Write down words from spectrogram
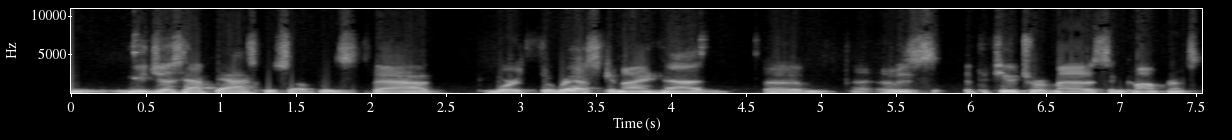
And you just have to ask yourself, is that worth the risk? And I had, um, I was at the Future of Medicine conference,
